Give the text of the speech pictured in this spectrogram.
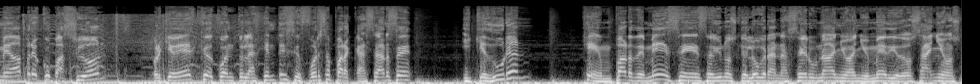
me da preocupación porque ves que cuando la gente se esfuerza para casarse y que duran, que un par de meses, hay unos que logran hacer un año, año y medio, dos años,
